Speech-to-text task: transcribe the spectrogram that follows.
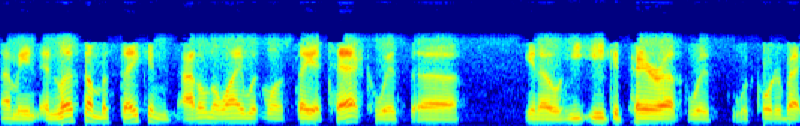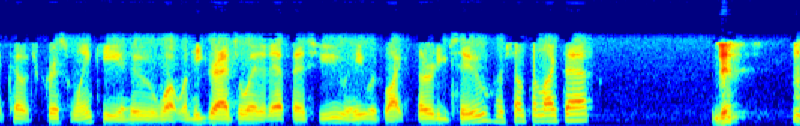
I mean, unless I'm mistaken, I don't know why he wouldn't want to stay at Tech with, uh, you know, he he could pair up with with quarterback coach Chris Weinke, who what when he graduated FSU, he was like 32 or something like that. Yeah.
